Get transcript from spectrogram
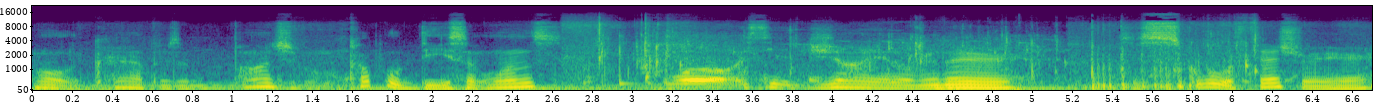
Holy crap, there's a bunch of them. A couple decent ones. Whoa, I see a giant over there. It's a school of fish right here.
